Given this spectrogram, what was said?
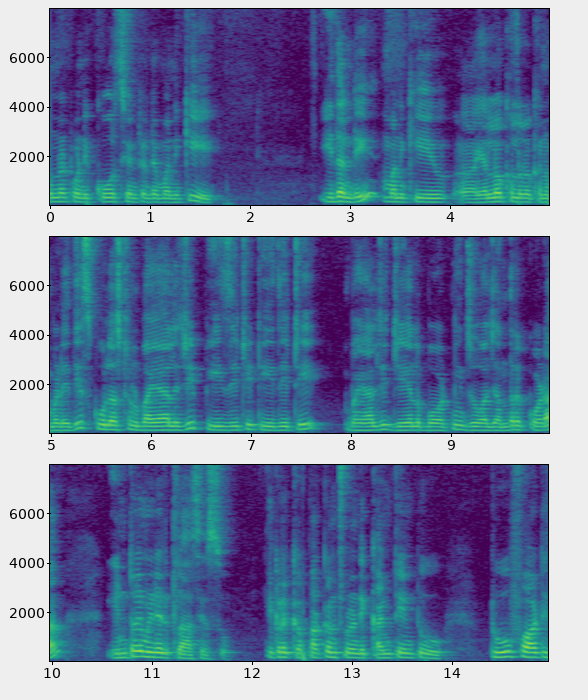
ఉన్నటువంటి కోర్స్ ఏంటంటే మనకి ఇదండి మనకి ఎల్లో కలర్ కనబడేది. School assistant biology PGT TGT biology JL botany zoology అందరికి కూడా ఇంటర్మీడియట్ క్లాసెస్ ఇక్కడ పక్కన చూడండి content two forty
